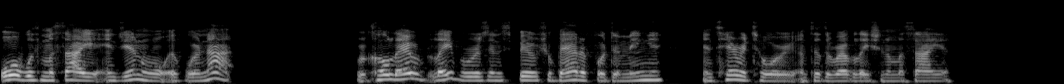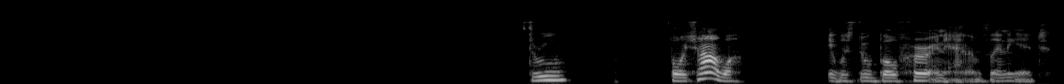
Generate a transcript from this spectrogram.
Or with Messiah in general if we're not. We're co-laborers in the spiritual battle for dominion and territory until the revelation of Messiah. Through for it was through both her and Adam's lineage.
